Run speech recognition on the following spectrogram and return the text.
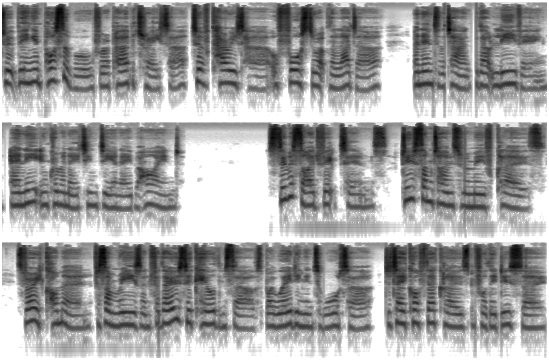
to it being impossible for a perpetrator to have carried her or forced her up the ladder and into the tank without leaving any incriminating DNA behind. Suicide victims do sometimes remove clothes. It's very common, for some reason, for those who kill themselves by wading into water to take off their clothes before they do so.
